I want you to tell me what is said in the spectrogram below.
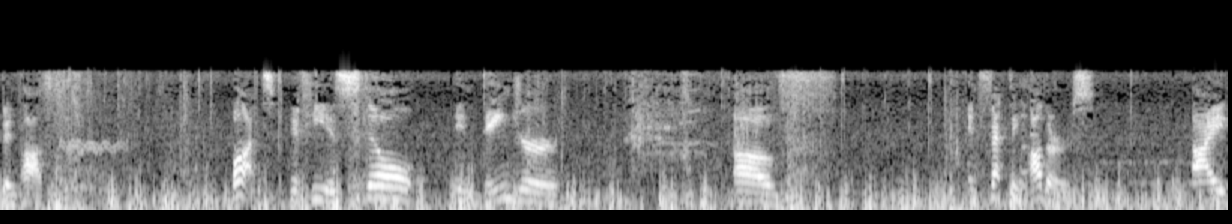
been positive. But if he is still in danger of infecting others, I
